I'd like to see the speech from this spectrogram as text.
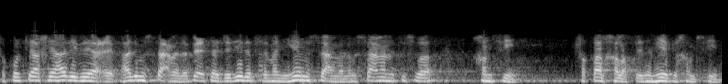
فقلت يا أخي هذه فيها عيب هذه مستعملة بعتها جديدة بثمانية هي مستعملة مستعملة تسوى خمسين. فقال خلاص إذا هي بخمسين.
